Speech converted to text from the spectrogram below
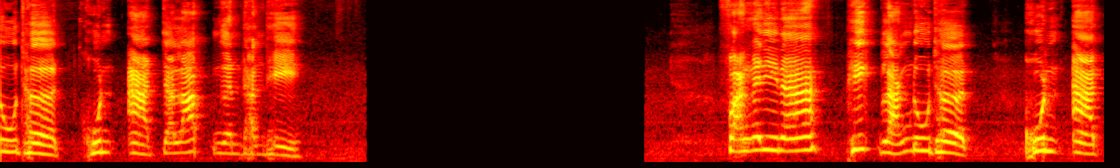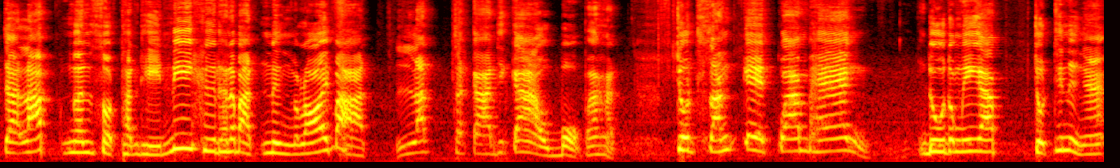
ดูเถิด คุณอาจจะรับเงินทันที ฟังให้ดีนะพลิกหลังดูเถิด คุณอาจจะรับเงินสดทันที นี่คือธนบัตร 100 บาท รัชกาลที่ 9 โบกพระหัตจุดสังเกตความแพง ดูตรงนี้ครับ จุดที่หนึ่งฮะ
